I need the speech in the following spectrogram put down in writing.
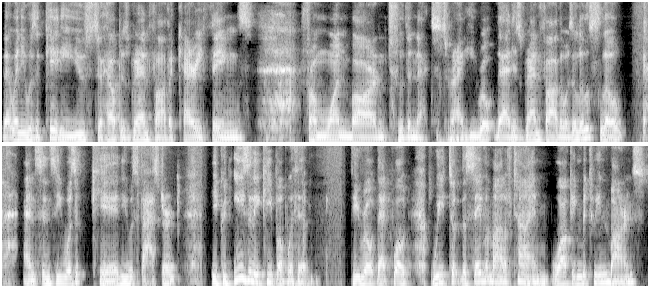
that when he was a kid, he used to help his grandfather carry things from one barn to the next, right? He wrote that his grandfather was a little slow. And since he was a kid, he was faster. He could easily keep up with him. He wrote that quote, we took the same amount of time walking between barns,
